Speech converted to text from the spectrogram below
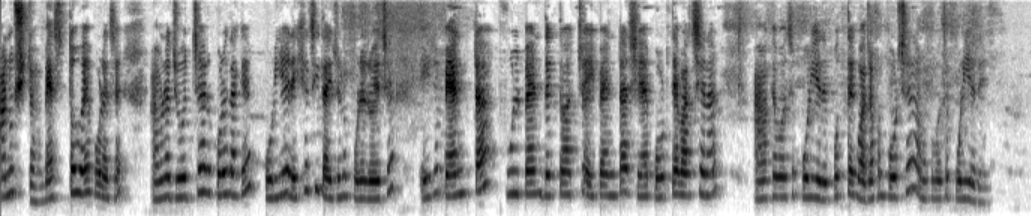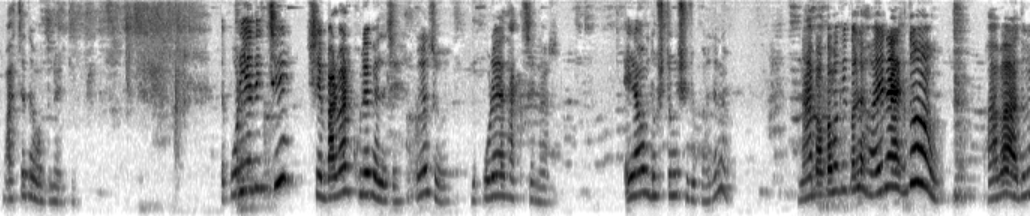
মানুষটা ব্যস্ত হয়ে পড়েছে। আমরা জোরজার করে তাকে পরিয়ে রেখেছি, তাই জন্য পড়ে রয়েছে। এই যে প্যান্টটা, ফুল প্যান্ট দেখতে পাচ্ছ, এই প্যান্টটা সে পরতে পারছে না। আমাকে বলছে পরিয়ে দে, প্রত্যেকবার যখন পড়ছে না, আমাকে বলছে পরিয়ে দে। বাচ্চাদের মতন আর কি। তা পরিয়ে দিচ্ছি, সে বারবার খুলে ফেলছে, বুঝেছ? পরে থাকছে না এরকম দুষ্টুমি শুরু করে, জানো? না বকাবকি করলে হয় না একদম। বাবা, তুমি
